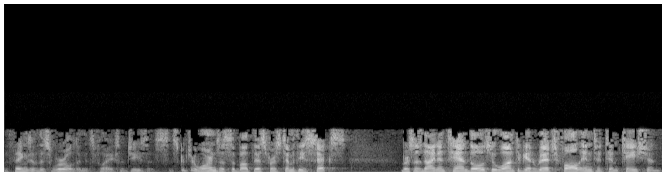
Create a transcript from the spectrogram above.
the things of this world in its place of Jesus. The scripture warns us about this. 1 Timothy 6, verses 9 and 10. Those who want to get rich fall into temptation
